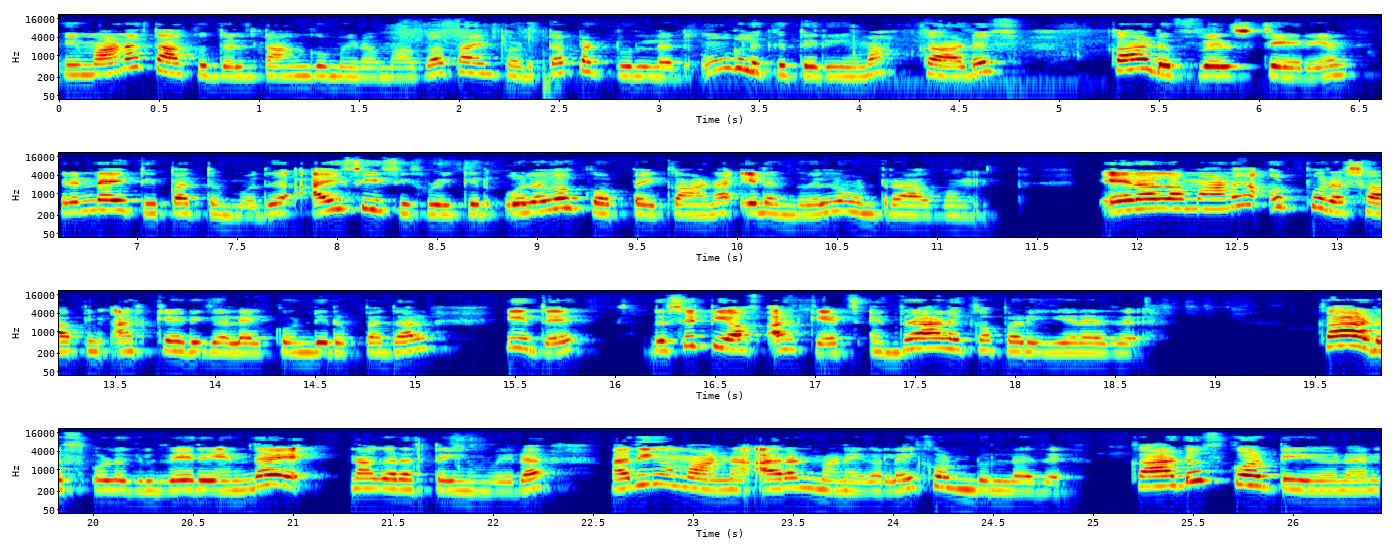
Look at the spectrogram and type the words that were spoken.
விமான தாக்குதல் தாங்கும் இடமாக பயன்படுத்தப்பட்டுள்ளது. உங்களுக்கு தெரியுமா? கார்டிஃப் கார்டிஃப் ஸ்டேடியம் இரண்டாயிரத்தி பத்தொன்பது ஐசிசி கிரிக்கெட் உலகக்கோப்பைக்கான இடங்களில் ஒன்றாகும். ஏராளமான உட்புற ஷாப்பிங் அர்கேடுகளை கொண்டிருப்பதால் இது தி சிட்டி ஆஃப் அர்கேட்ஸ் என்று அழைக்கப்படுகிறது. கார்டிஃப் உலகில் வேறு எந்த நகரத்தையும் விட அதிகமான அரண்மனைகளை கொண்டுள்ளது. காடுஃப் கோட்டையுடன்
